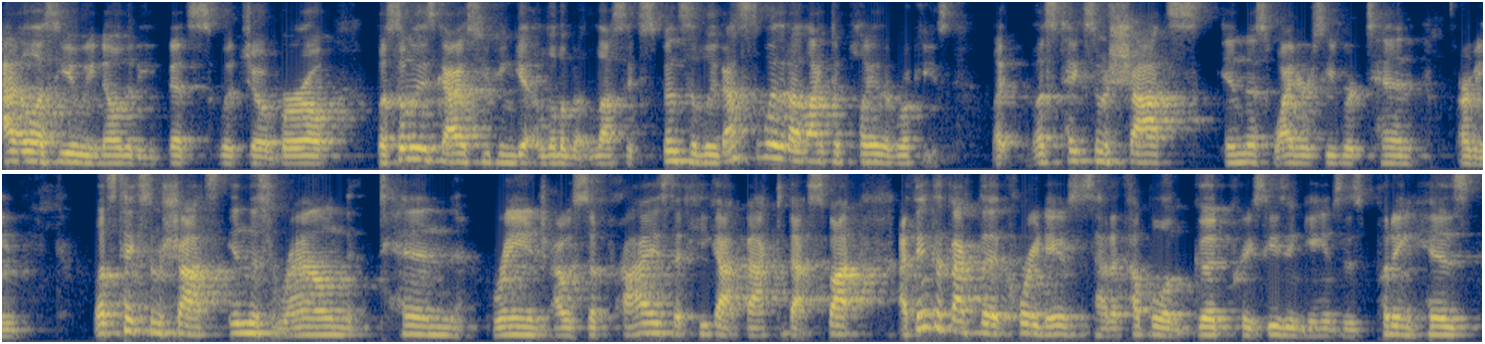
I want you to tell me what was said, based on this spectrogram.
at LSU. We know that he fits with Joe Burrow, but some of these guys you can get a little bit less expensively. That's the way that I like to play the rookies. Like, let's take some shots in this wide receiver 10. I mean, let's take some shots in this round 10 range. I was surprised that he got back to that spot. I think the fact that Corey Davis has had a couple of good preseason games is putting his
